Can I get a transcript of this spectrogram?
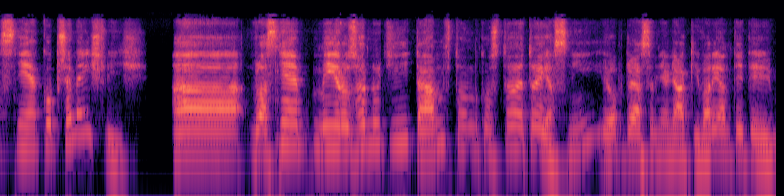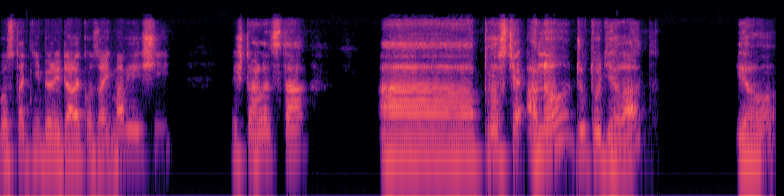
vlastně jako přemýšlíš? A vlastně my rozhodnutí tam v tom kostele, to je jasný, jo, protože já jsem měl nějaký varianty, ty ostatní byly daleko zajímavější než tahle A prostě ano, jdu to dělat, jo,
